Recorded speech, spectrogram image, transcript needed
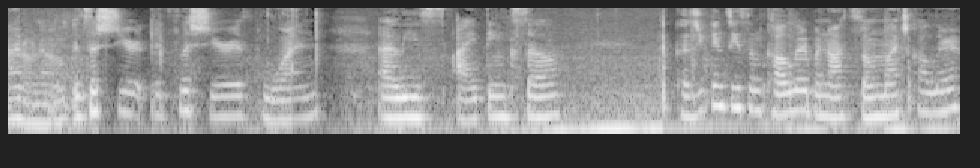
I don't know. It's a sheer. It's the sheerest one, at least I think so. Because you can see some color, but not so much color.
